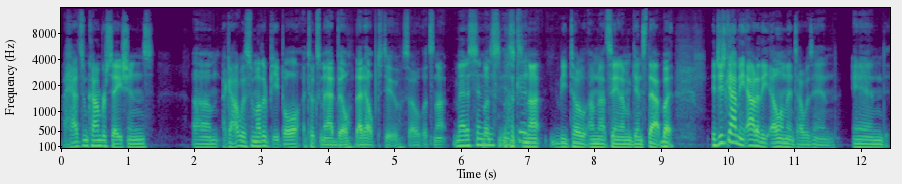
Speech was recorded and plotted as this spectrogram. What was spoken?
I had some conversations, um, I got with some other people. I took some Advil, that helped too. So let's not Medicine let's, is, is let's not be total. I'm not saying I'm against that, but it just got me out of the element I was in and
